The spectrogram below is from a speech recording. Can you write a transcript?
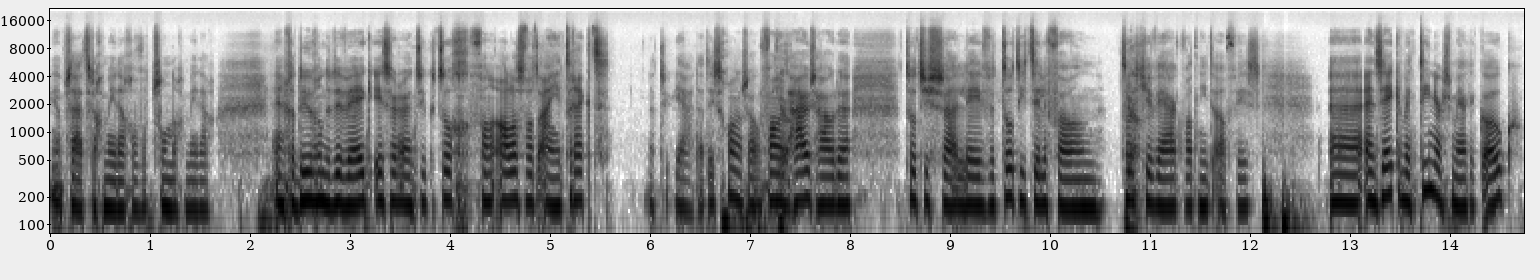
op zaterdagmiddag of op zondagmiddag. En gedurende de week is er natuurlijk toch van alles wat aan je trekt. Natu- ja, dat is gewoon zo. Van het huishouden tot je leven, tot die telefoon, tot Ja. je werk wat niet af is. Eh, en zeker met tieners merk ik ook.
